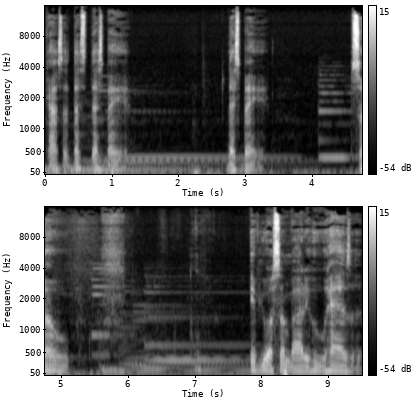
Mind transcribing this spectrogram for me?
guys. That's that's bad. That's bad. So, if you are somebody who has a,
